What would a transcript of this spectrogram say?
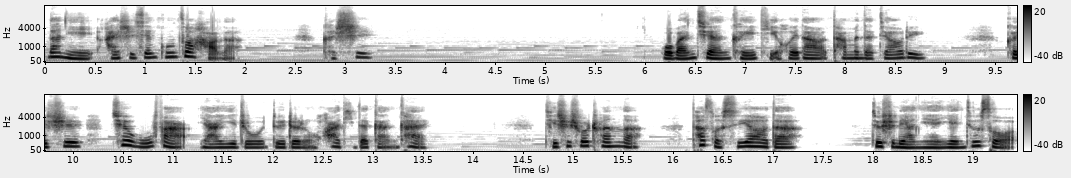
那你还是先工作好了。可是，我完全可以体会到他们的焦虑，可是却无法压抑住对这种话题的感慨。其实说穿了，他所需要的，就是两年研究所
